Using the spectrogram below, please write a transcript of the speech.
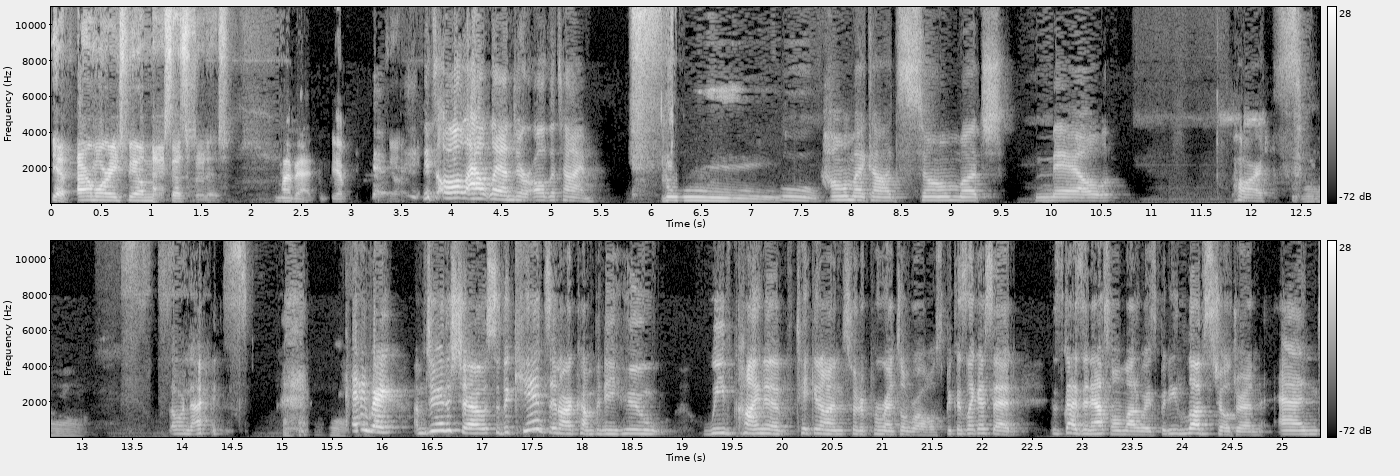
Yeah, Paramore HBO Max. That's what it is. my bad yep It's all Outlander all the time. Ooh. ooh. Oh my God, so much male parts. So nice. anyway, I'm doing the show. So the kids in our company who we've kind of taken on sort of parental roles because like I said, this guy's an asshole in a lot of ways, but he loves children and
